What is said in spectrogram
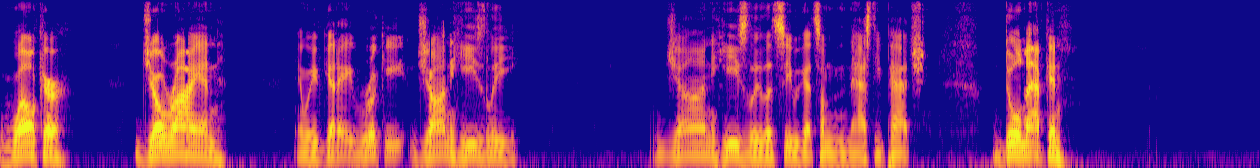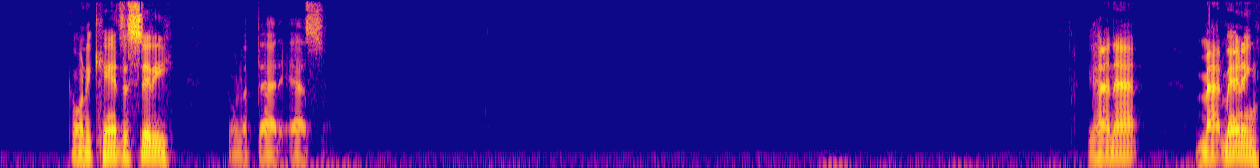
Welker, Joe Ryan, and we've got a rookie, Jon Heasley. Jon Heasley. Let's see. We got some nasty patch. Dual napkin. Going to Kansas City. Going to Thad S. Behind that, Matt Manning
